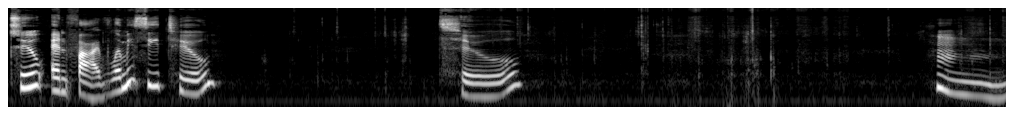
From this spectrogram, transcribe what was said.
Two and five. Let me see two two, hmm,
